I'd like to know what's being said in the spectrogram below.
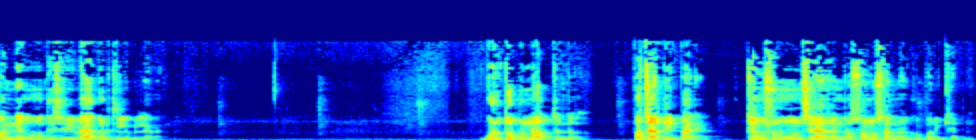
କନ୍ୟାକୁ ମଧ୍ୟ ସେ ବିବାହ କରିଥିଲେ ପିଲାମାନେ। ଗୁରୁତ୍ୱପୂର୍ଣ୍ଣ ଅତ୍ୟନ୍ତ। ପଚାରି ଦେଇପାରେ କେଉଁ ସୋମବଂଶୀ ରାଜାଙ୍କ ସମସାମୟିକ ପରୀକ୍ଷା ପାଇଁ?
